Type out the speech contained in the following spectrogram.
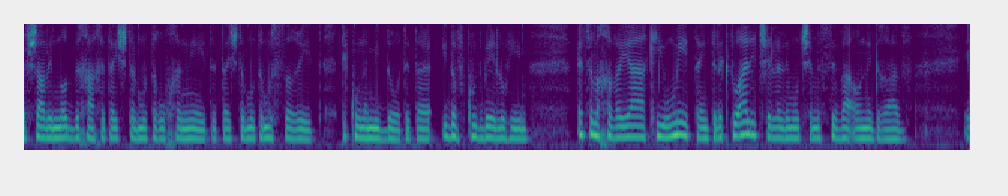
אפשר למנות בכך את ההשתלמות הרוחנית, את ההשתלמות המוסרית, תיקון המידות, את ההידבקות באלוהים. עצם החוויה הקיומית, האינטלקטואלית של הלימוד שמסיבה עונג רב. אה,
